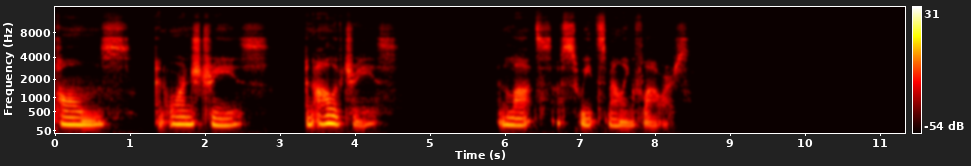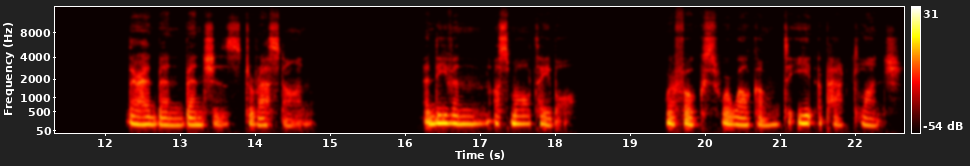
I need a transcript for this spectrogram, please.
Palms and orange trees and olive trees and lots of sweet smelling flowers. There had been benches to rest on, and even a small table where folks were welcome to eat a packed lunch.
